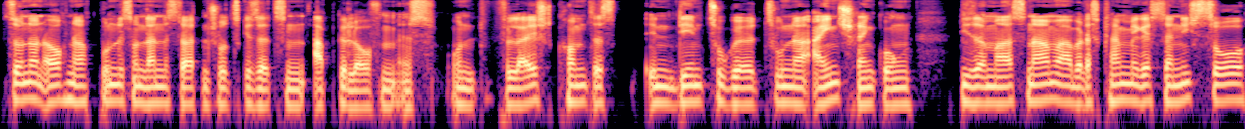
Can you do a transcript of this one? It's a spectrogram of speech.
sondern auch nach Bundes- und Landesdatenschutzgesetzen abgelaufen ist. Und vielleicht kommt es in dem Zuge zu einer Einschränkung dieser Maßnahme, aber das klang mir gestern nicht so,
